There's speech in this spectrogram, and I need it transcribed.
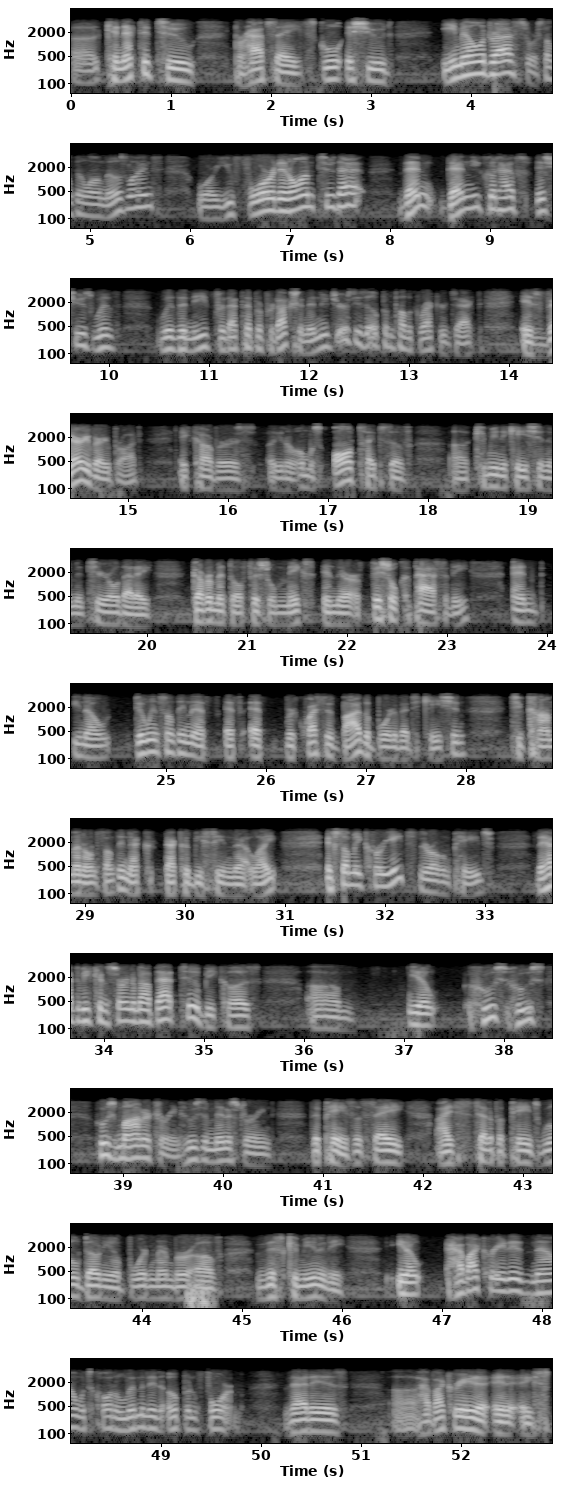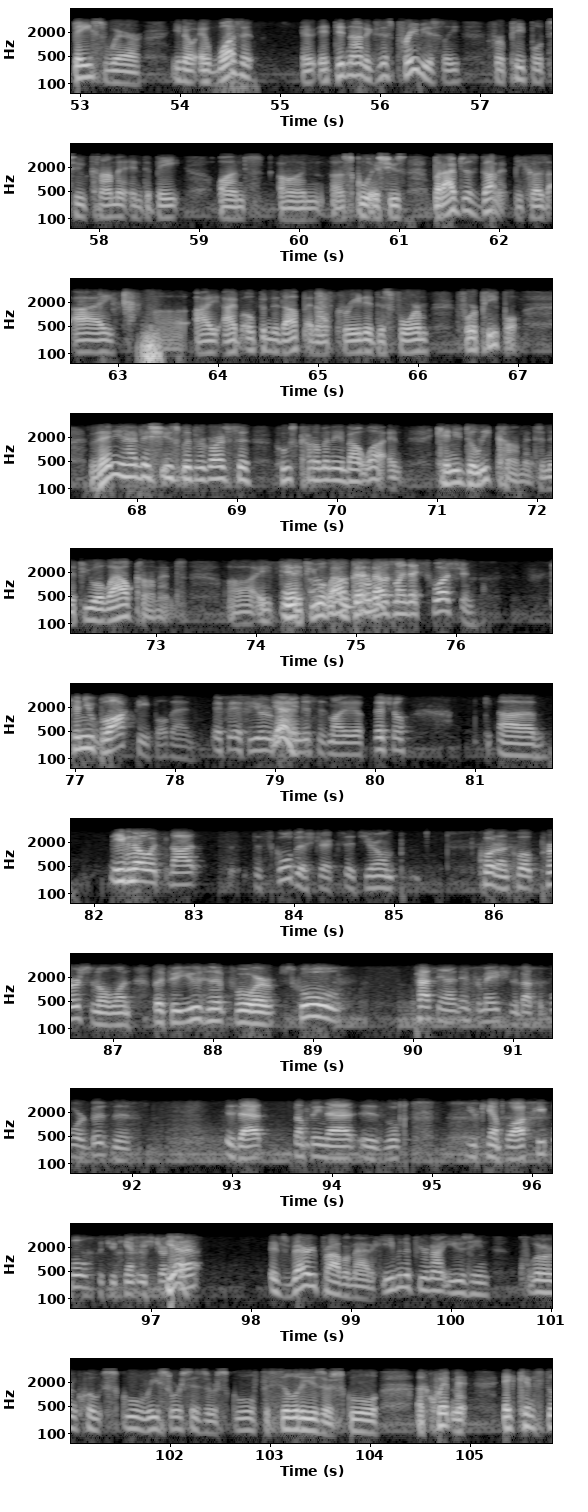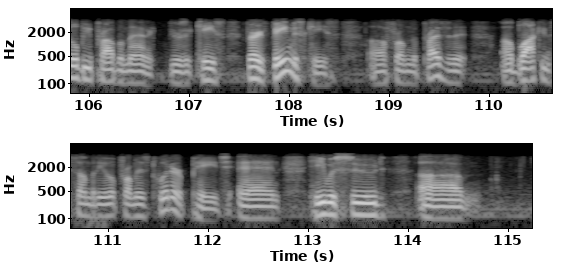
uh, connected to perhaps a school issued email address or something along those lines, or you forward it on to that, then then you could have issues with with the need for that type of production. And New Jersey's Open Public Records Act is very very broad. It covers uh, you know almost all types of uh, communication and material that a governmental official makes in their official capacity, and you know doing something that if, if, requested by the Board of Education to comment on something that that could be seen in that light. If somebody creates their own page, they have to be concerned about that too because um, you know who's who's who's monitoring, who's administering the page. Let's say I set up a page, Will Donio, board member of this community. You know, have I created now what's called a limited open forum? That is, uh, have I created a, a space where you know it wasn't, it, it did not exist previously for people to comment and debate on on uh, school issues, but I've just done it because I, uh, I I've opened it up and I've created this forum for people. Then you have issues with regards to who's commenting about what, and can you delete comments, and if you allow comments. Uh, if, if you allow that, comments, that was my next question. Can you block people then? If if you're Yeah. saying this is my official, uh, even though it's not the school districts, it's your own quote unquote personal one. But if you're using it for school passing out information about the board business, is that something that is look you can't block people, but you can't restrict Yes. that? it's very problematic, even if you're not using quote unquote school resources or school facilities or school equipment, it can still be problematic. There's a case, very famous case, uh, from the president uh, blocking somebody from his Twitter page, and he was sued. Um,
